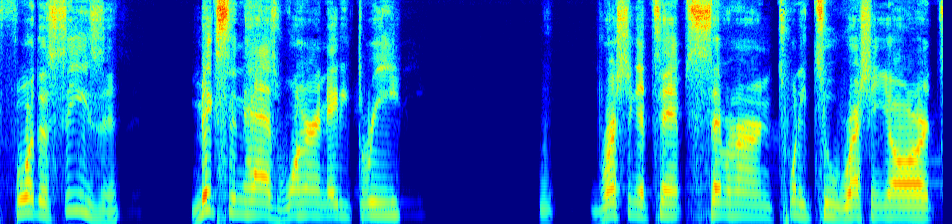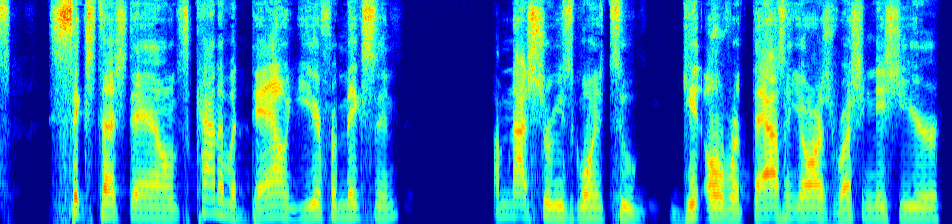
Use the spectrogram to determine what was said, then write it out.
for the season. Mixon has 183 rushing attempts, 722 rushing yards, six touchdowns. Kind of a down year for Mixon. I'm not sure he's going to get over a thousand yards rushing this year.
